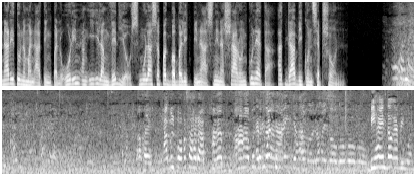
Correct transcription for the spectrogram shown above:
Narito naman ating panuurin ang iilang videos mula sa pagbabalik Pinas ni na Sharon Cuneta at Gabby Concepcion. Okay. Habol po ako sa harap. Harap. Hahabol ka Everyone talaga. behind you. Habol. Okay, go, go, go, go. Behind daw everyone.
